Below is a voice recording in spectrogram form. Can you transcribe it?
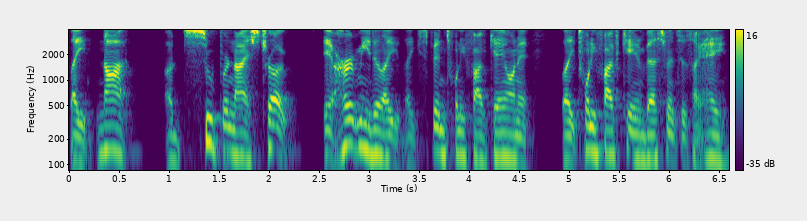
like not a super nice truck. It hurt me to like like spend twenty five k on it. Like twenty five k investments, it's like hey,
